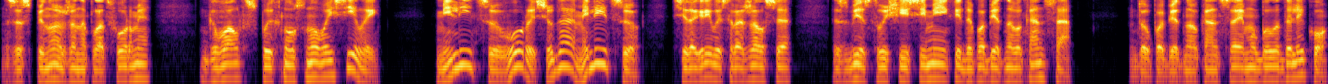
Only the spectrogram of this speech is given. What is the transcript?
За спиной уже на платформе гвалт вспыхнул с новой силой. «Милицию, воры, сюда, милицию!» Седогривый сражался с бедствующей семейкой до победного конца. До победного конца ему было далеко.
